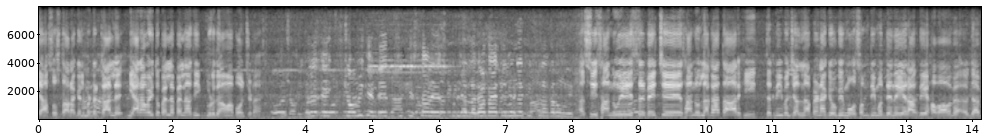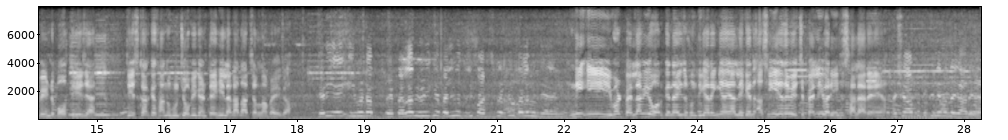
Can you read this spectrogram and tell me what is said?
417 ਕਿਲੋਮੀਟਰ ਕੱਲ 11 ਵਜੇ ਤੋਂ ਪਹਿਲਾਂ ਪਹਿਲਾਂ ਅਸੀਂ ਗੁੜਗਾਵਾਂ ਪਹੁੰਚਣਾ ਹੈ। ਮਤਲਬ ਇਹ 24 ਘੰਟੇ ਤੁਸੀਂ ਕਿਸ ਤਰ੍ਹਾਂ ਰੇਸ ਪੂਰੀ ਕਰ ਲਗਾਤਾਰ ਚੱਲੋਗੇ ਕਿਸ ਤਰ੍ਹਾਂ ਕਰੋਗੇ? ਅਸੀਂ ਸਾਨੂੰ ਇਸ ਵਿੱਚ ਸਾਨੂੰ ਲਗਾਤਾਰ ਹੀ ਤਕਰੀਬਨ ਚੱਲਣਾ ਪੈਣਾ ਕਿਉਂਕਿ ਮੌਸਮ ਦੀ ਮੱਦੇਨਜ਼ਰ ਰੱਖਦੇ ਹਵਾ ਦਾ ਵਿੰਡ ਬਹੁਤ ਤੇਜ਼ ਹੈ ਤੇ ਇਸ ਕਰਕੇ ਸਾਨੂੰ ਹੁਣ 24 ਘੰਟੇ ਹੀ ਲਗਾਤਾਰ ਚੱਲਣਾ ਪਏਗਾ। ਜਿਹੜੀ ਇਹ ਇਵੈਂਟ ਪਹਿਲਾਂ ਵੀ ਹੋਈ ਕਿ ਪਹਿਲੀ ਵਾਰ ਤੁਸੀਂ ਪਾਰਟਿਸਿਪੇਟ ਕਰ ਪਹਿਲਾਂ ਵੀ ਹੁੰਦੇ ਹੋ ਨਹੀਂ ਇਹ ਇਵੈਂਟ ਪਹਿਲਾਂ ਵੀ ਆਰਗੇਨਾਈਜ਼ ਹੁੰਦੀਆਂ ਰਹੀਆਂ ਆ ਲੇਕਿਨ ਅਸੀਂ ਇਹਦੇ ਵਿੱਚ ਪਹਿਲੀ ਵਾਰੀ ਹਿੱਸਾ ਲੈ ਰਹੇ ਹਾਂ ਹੁਸ਼ਿਆਰਪੁਰ ਤੋਂ ਕਿੰਨੇ ਬੰਦੇ ਜਾ ਰਹੇ ਆ?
